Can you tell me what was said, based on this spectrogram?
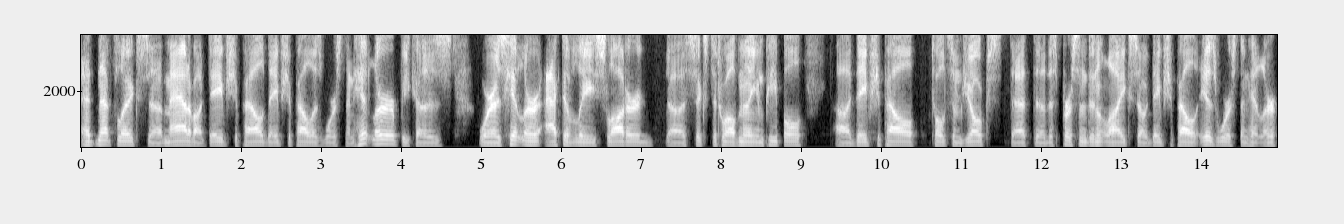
at Netflix uh, mad about Dave Chappelle. Dave Chappelle is worse than Hitler because whereas Hitler actively slaughtered uh, six to 12 million people, uh, Dave Chappelle told some jokes that uh, this person didn't like. So Dave Chappelle is worse than Hitler.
